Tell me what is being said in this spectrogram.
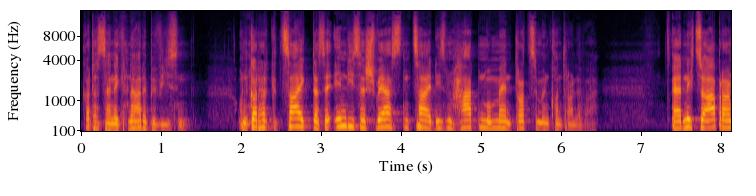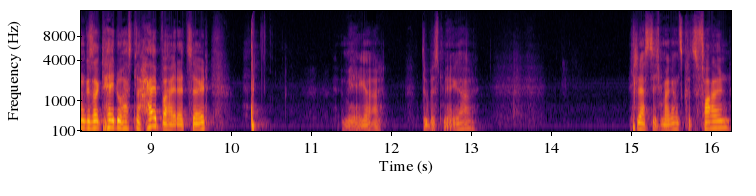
Gott hat seine Gnade bewiesen. Und Gott hat gezeigt, dass er in dieser schwersten Zeit, diesem harten Moment trotzdem in Kontrolle war. Er hat nicht zu Abraham gesagt, hey, du hast eine Halbwahrheit erzählt. Mir egal. Du bist mir egal. Ich lasse dich mal ganz kurz fallen.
